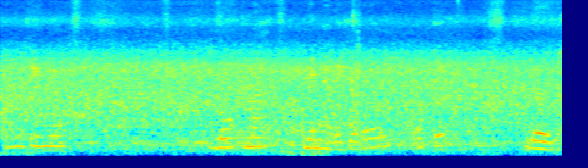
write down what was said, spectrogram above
વાંધો નવા બ્લોકમાં બનાવી દો બરાબર? ઓકે? જોઈ લો.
